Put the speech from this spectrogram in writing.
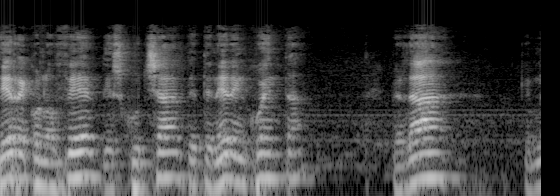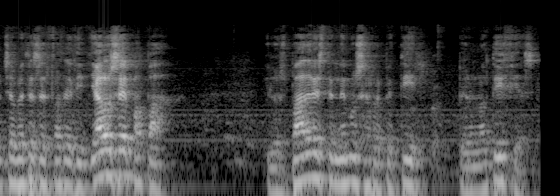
de reconocer, de escuchar, de tener en cuenta, ¿verdad? Que muchas veces es fácil decir, ya lo sé, papá. Y los padres tendemos a repetir, pero noticias,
